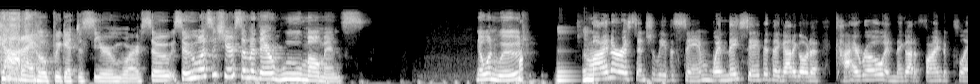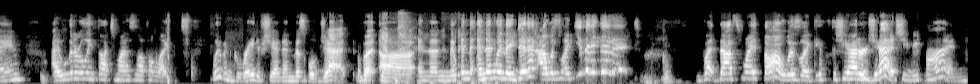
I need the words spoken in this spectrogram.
God I hope we get to see her more. So so who wants to share some of their woo moments? No one wooed Mine are essentially the same. When they say that they got to go to Cairo and they got to find a plane, I literally thought to myself, I'm like, it would have been great if she had an invisible jet. But yeah. uh, and then when and then when they did it, I was like, yeah, they did it. But that's my thought was like, if she had her jet, she'd be fine.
